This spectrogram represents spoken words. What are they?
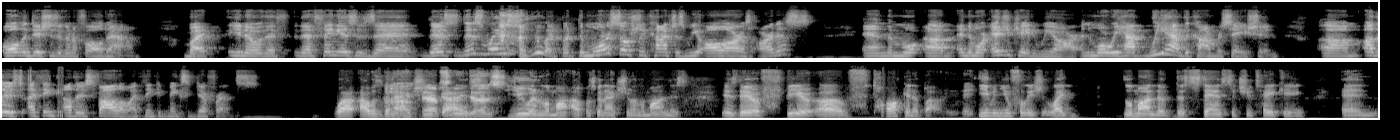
all the dishes are gonna fall down. But you know the the thing is is that there's there's ways to do it. But the more socially conscious we all are as artists, and the more um, and the more educated we are, and the more we have we have the conversation. Um, others, I think others follow. I think it makes a difference. Well, I was going to ask you guys, does. you and Lamont. I was going to ask you and Lamont this: Is there a fear of talking about it? Even you, Felicia, like Lamont, the, the stance that you're taking, and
